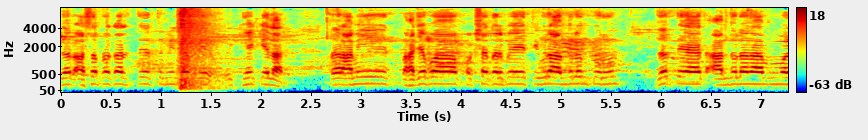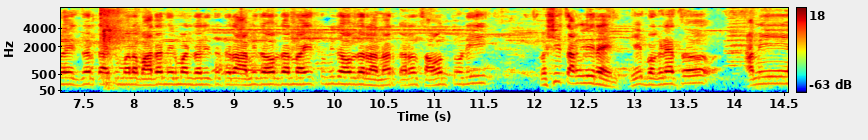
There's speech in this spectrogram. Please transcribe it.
जर अशा प्रकारचे तुम्ही जर हे केलात तर आम्ही भाजपा पक्षातर्फे तीव्र आंदोलन करून जर त्या आंदोलनामुळे जर काय तुम्हाला बाधा निर्माण झाली तर त्याला आम्ही जबाबदार नाही तुम्ही जबाबदार राहणार. कारण सावंतवाडी कशी चांगली राहील हे बघण्याचं आम्ही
